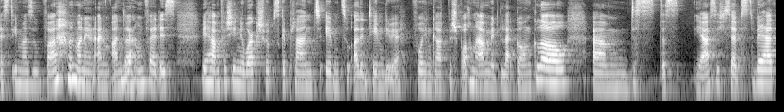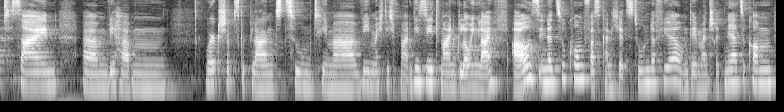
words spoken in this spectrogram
ist immer super, wenn man in einem anderen ja. Umfeld ist. Wir haben verschiedene Workshops geplant, eben zu all den Themen, die wir vorhin gerade besprochen haben, mit Let Go and Glow, ähm, das, das ja, sich selbst wert sein. Ähm, wir haben Workshops geplant zum Thema, wie möchte ich mein, wie sieht mein Glowing Life aus in der Zukunft? Was kann ich jetzt tun dafür, um dem einen Schritt näher zu kommen?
